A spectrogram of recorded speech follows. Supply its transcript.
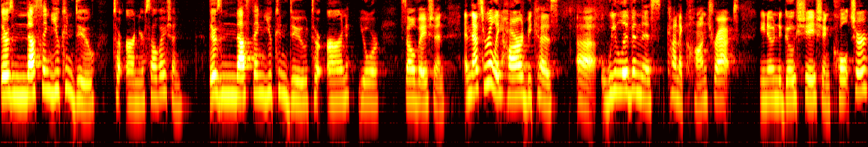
There's nothing you can do to earn your salvation. There's nothing you can do to earn your salvation. And that's really hard because uh, we live in this kind of contract, you know, negotiation culture.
